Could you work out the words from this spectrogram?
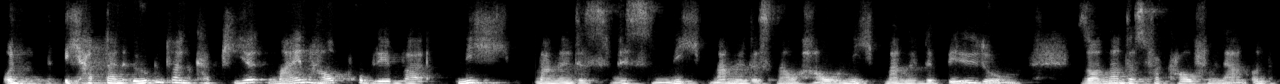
Und ich habe dann irgendwann kapiert, mein Hauptproblem war nicht mangelndes Wissen, nicht mangelndes Know-how, nicht mangelnde Bildung, sondern das Verkaufen lernen. Und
